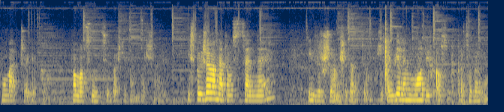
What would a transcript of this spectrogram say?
tłumacze, jako pomocnicy właśnie tam w Warszawie. I spojrzałam na tą scenę i wzruszyłam się bardzo, że tak wiele młodych osób pracowało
